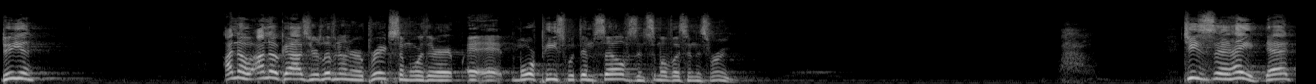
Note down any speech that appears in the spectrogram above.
Do you? I know, I know guys you're living under a bridge somewhere that are at, at more peace with themselves than some of us in this room. Wow. Jesus said, Hey, Dad,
